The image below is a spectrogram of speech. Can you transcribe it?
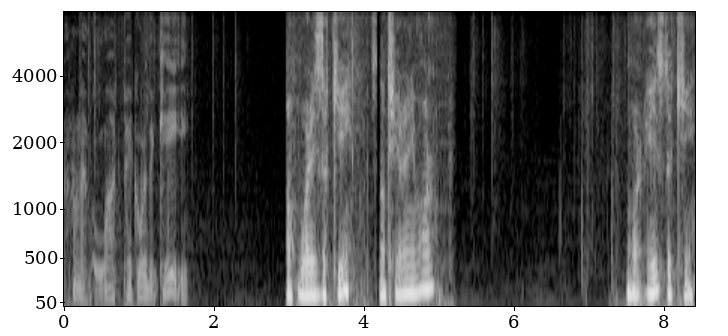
I don't have a lockpick or the key. oh where is the key? It's not here anymore. Where is the key?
